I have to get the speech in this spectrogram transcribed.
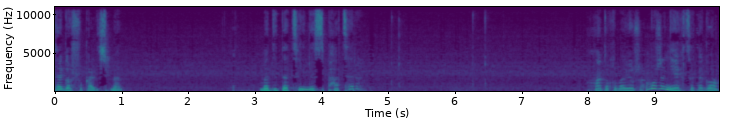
Tego szukaliśmy. Medytacyjny spacer? Aha, to chyba już. A może nie chcę tego.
